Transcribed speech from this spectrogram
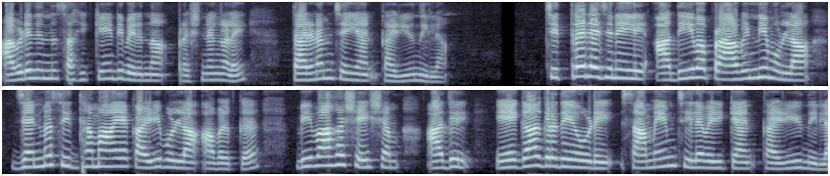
അവിടെ നിന്ന് സഹിക്കേണ്ടി വരുന്ന പ്രശ്നങ്ങളെ തരണം ചെയ്യാൻ കഴിയുന്നില്ല. ചിത്രരചനയിൽ അതീവ പ്രാവീണ്യമുള്ള ജന്മസിദ്ധമായ കഴിവുള്ള അവൾക്ക് വിവാഹശേഷം അതിൽ ഏകാഗ്രതയോടെ സമയം ചിലവഴിക്കാൻ കഴിയുന്നില്ല.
